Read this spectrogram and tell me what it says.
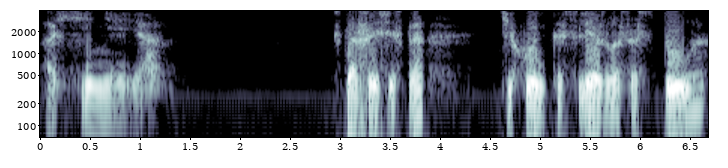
ахинея». Старшая сестра тихонько слезла со стула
